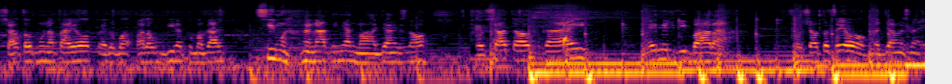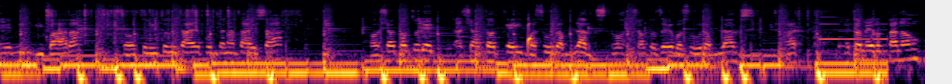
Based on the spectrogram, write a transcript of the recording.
shoutout muna tayo pero para hindi na tumagal, simulan na natin yan mga kadyangers, no? So, shoutout kay Emil Gibara. So, shoutout sa iyo, kadyangers na Emil Gibara. So, tuloy-tuloy tayo, punta na tayo sa Oh, shoutout ulit. At shoutout kay Basura Vlogs. No? Shoutout sa iyo, Basura Vlogs. At ito, mayroong tanong.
